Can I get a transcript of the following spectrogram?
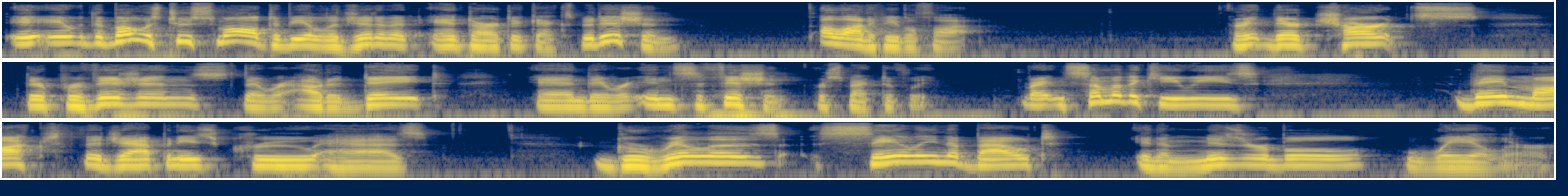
It, it, the boat was too small to be a legitimate Antarctic expedition, a lot of people thought. Right? Their charts, their provisions, they were out of date and they were insufficient, respectively right? And some of the Kiwis, they mocked the Japanese crew as gorillas sailing about in a miserable whaler.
